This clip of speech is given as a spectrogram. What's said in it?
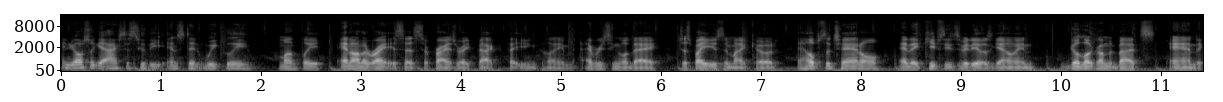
And you also get access to the instant weekly, monthly, and on the right it says surprise rakeback that you can claim every single day just by using my code. It helps the channel and it keeps these videos going. Good luck on the bets and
